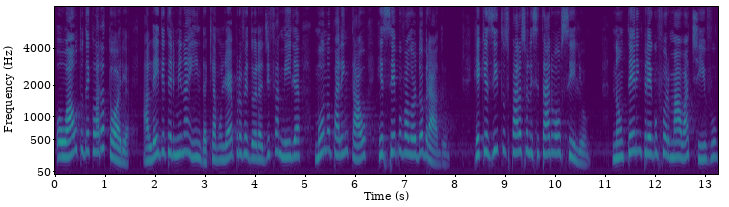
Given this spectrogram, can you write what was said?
ou autodeclaratória. A lei determina ainda que a mulher provedora de família monoparental receba o valor dobrado. Requisitos para solicitar o auxílio: não ter emprego formal ativo,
